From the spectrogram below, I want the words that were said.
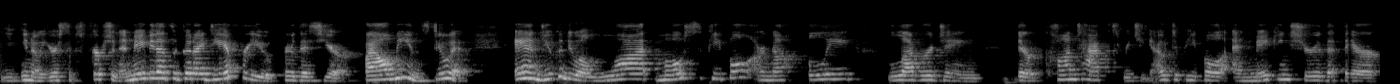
you know your subscription, and maybe that's a good idea for you for this year. By all means, do it. And you can do a lot. Most people are not fully leveraging mm-hmm. their contacts, reaching out to people, and making sure that their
